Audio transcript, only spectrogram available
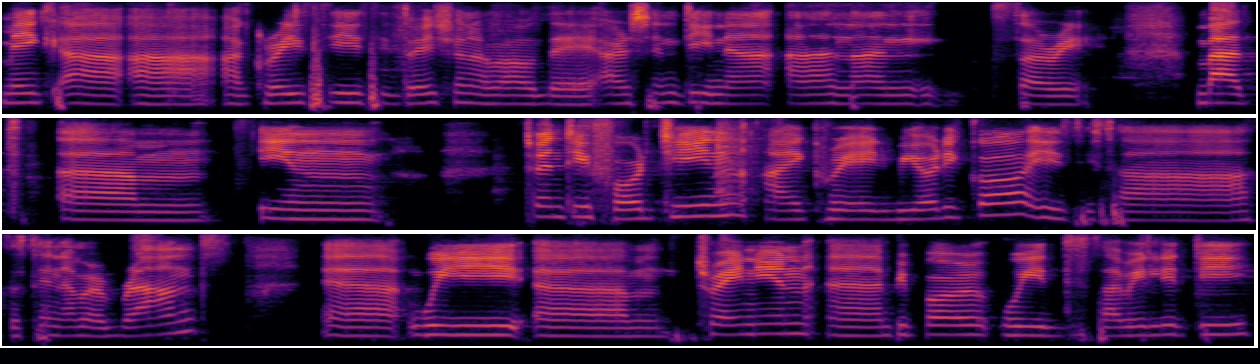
make a, a, a, crazy situation about the Argentina and I'm sorry. But um, in 2014, I create Biotico. It is a sustainable brand uh, we um, training uh, people with disability,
